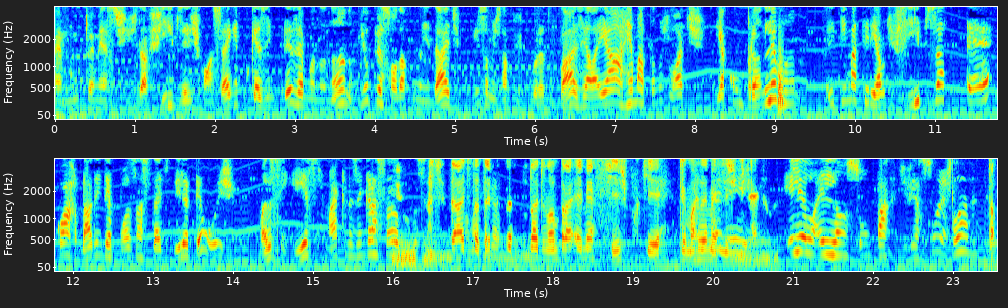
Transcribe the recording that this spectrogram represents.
é muito MSX da Philips, eles conseguem, porque as empresas abandonando e o pessoal da comunidade, principalmente na figura do base, ela ia arrematando os lotes, ia comprando e levando. Ele tem material de Philips até guardado em depósito na cidade dele até hoje. Mas assim, essas máquinas é engraçado. Você A cidade tá até pensando mudar de nome pra MSX, porque tem mais MSX que ele, ele, ele lançou um parque de diversões lá, né? Então.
